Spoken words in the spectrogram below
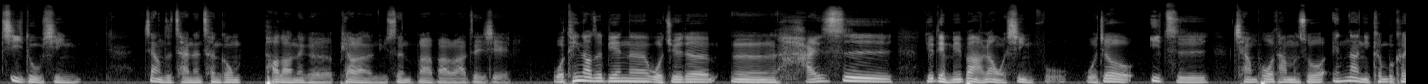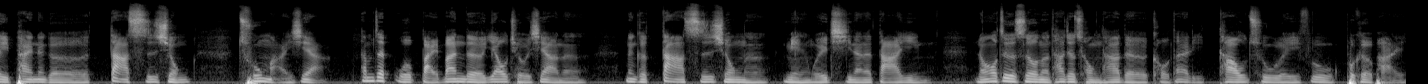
嫉妒心，这样子才能成功泡到那个漂亮的女生。巴拉巴拉这些。我听到这边呢，我觉得嗯，还是有点没办法让我信服。我就一直强迫他们说：“诶，那你可不可以派那个大师兄出马一下？”他们在我百般的要求下呢，那个大师兄呢勉为其难的答应。然后这个时候呢，他就从他的口袋里掏出了一副扑克牌，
